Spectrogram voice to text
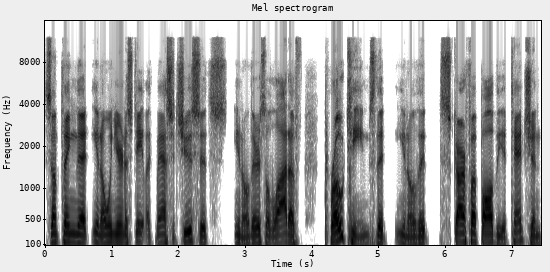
Something that you know when you're in a state like Massachusetts, you know there's a lot of pro teams that you know that scarf up all the attention,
